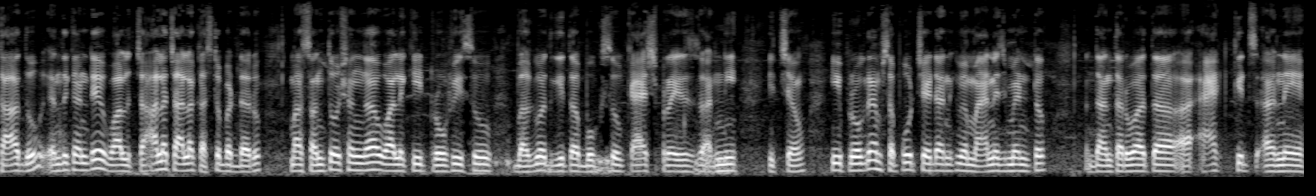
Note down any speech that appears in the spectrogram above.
కాదు. ఎందుకంటే వాళ్ళు చాలా చాలా కష్టపడ్డారు. మా సంతోషంగా వాళ్ళకి trophies Bhagavad Gita books cash prize అన్నీ ఇచ్చాం. ఈ ప్రోగ్రామ్ సపోర్ట్ చేయడానికి మేము మేనేజ్మెంట్ దాని తర్వాత యాక్ట్ కిడ్స్ అనే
